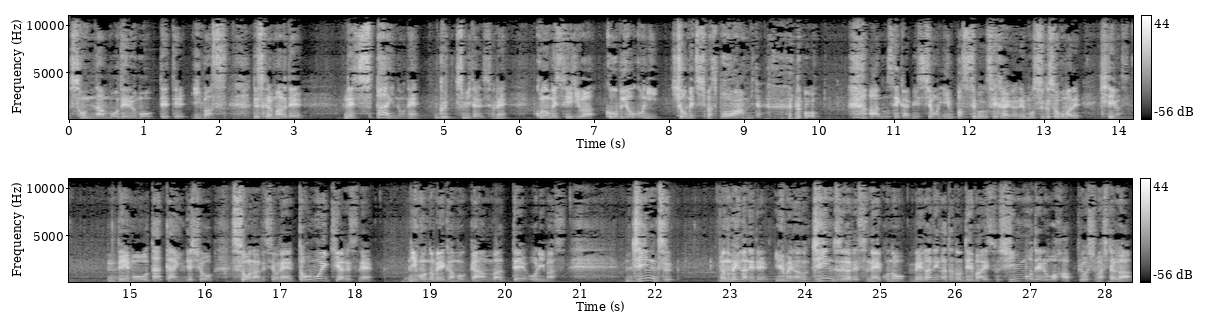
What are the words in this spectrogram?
そんなモデルも出ています。ですからまるで、ね、スパイのね、グッズみたいですよね。このメッセージは5秒後に消滅します。ボワンみたいな。あの世界、ミッションインパッシブルの世界がね、もうすぐそこまで来ています。でもお高いんでしょ？そうなんですよね。と思いきやですね、日本のメーカーも頑張っております。 JINS あの、メガネで有名なあの、 JINS がですね、このメガネ型のデバイス、新モデルを発表しましたが、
